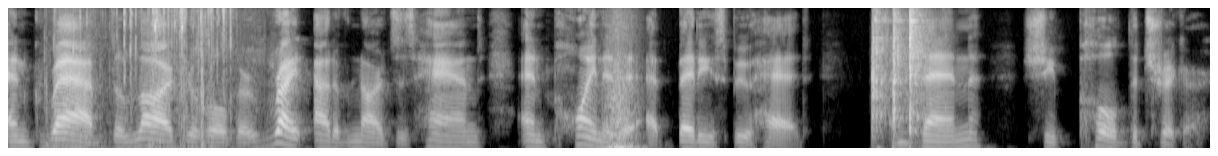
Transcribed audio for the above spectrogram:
And grabbed the large revolver right out of Nards's hand and pointed it at Betty's Boo head. And then she pulled the trigger.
